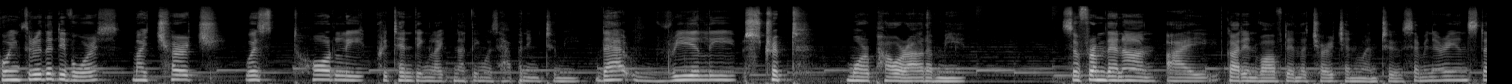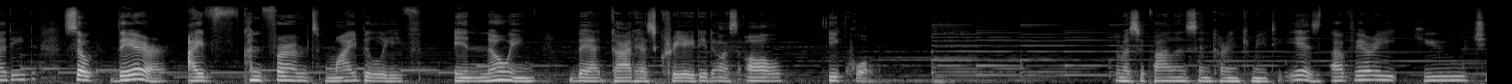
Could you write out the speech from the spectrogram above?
going through the divorce, my church was totally pretending like nothing was happening to me. That really stripped more power out of me. So from then on, I got involved in the church and went to seminary and studied. So there, I've confirmed my belief in knowing that God has created us all equal. Domestic violence in Korean community is a very huge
